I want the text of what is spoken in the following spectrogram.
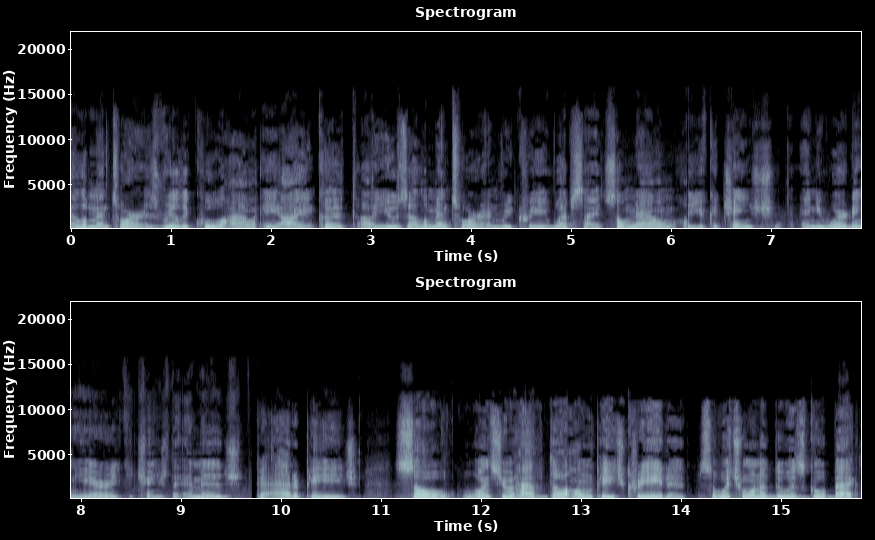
Elementor. It's really cool how AI could uh, use Elementor and recreate websites. So now uh, you could change any wording here. You could change the image. To add a page so once you have the home page created, so what you want to do is go back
